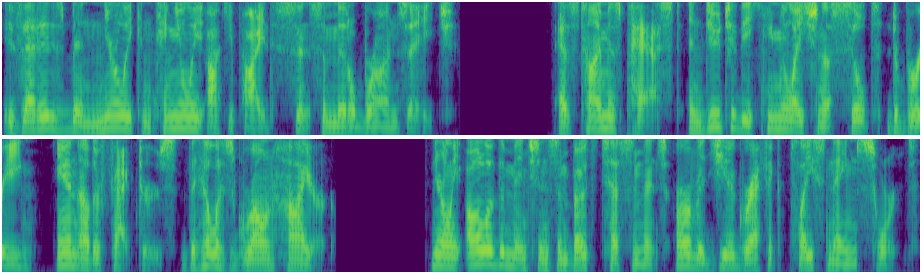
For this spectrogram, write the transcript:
is that it has been nearly continually occupied since the Middle Bronze Age. As time has passed, and due to the accumulation of silt, debris, and other factors, the hill has grown higher. Nearly all of the mentions in both testaments are of a geographic place name sort,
